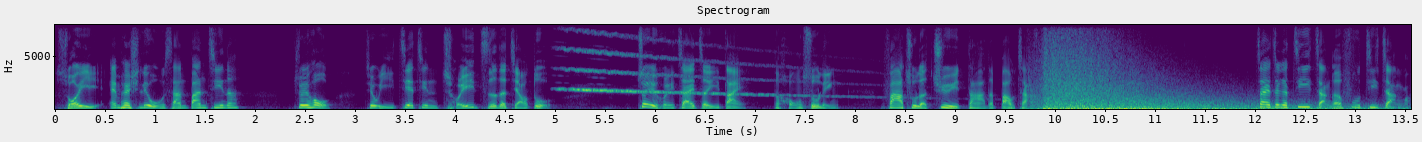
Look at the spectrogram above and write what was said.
所以 MH 六五三班机呢，最后就以接近垂直的角度坠毁在这一带的红树林，发出了巨大的爆炸。在这个机长和副机长哦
